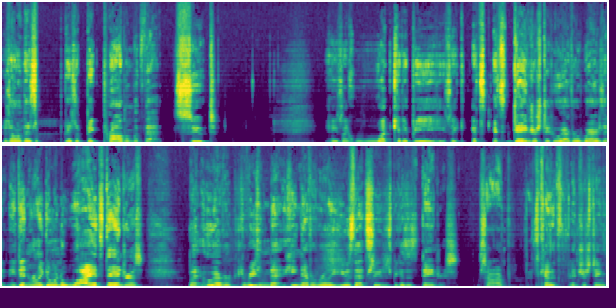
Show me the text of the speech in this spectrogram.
there's only there's a there's a big problem with that suit. And he's like, what could it be? He's like, it's it's dangerous to whoever wears it. And he didn't really go into why it's dangerous, but whoever the reason that he never really used that suit is because it's dangerous. So I'm, it's kind of interesting.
